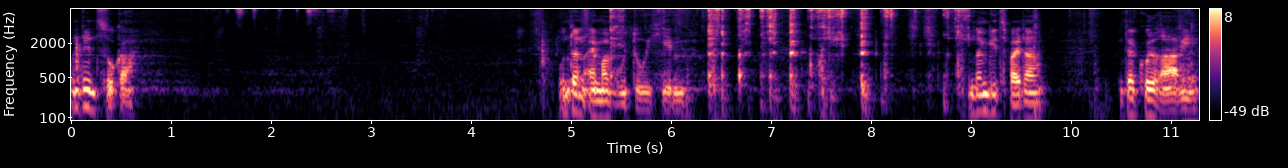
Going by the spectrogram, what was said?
Und den Zucker. Und dann einmal gut durchheben. Und dann geht es weiter mit der Kohlrabi.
